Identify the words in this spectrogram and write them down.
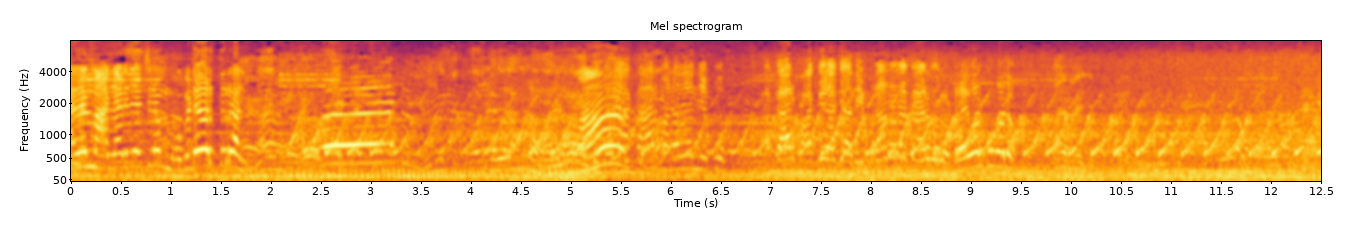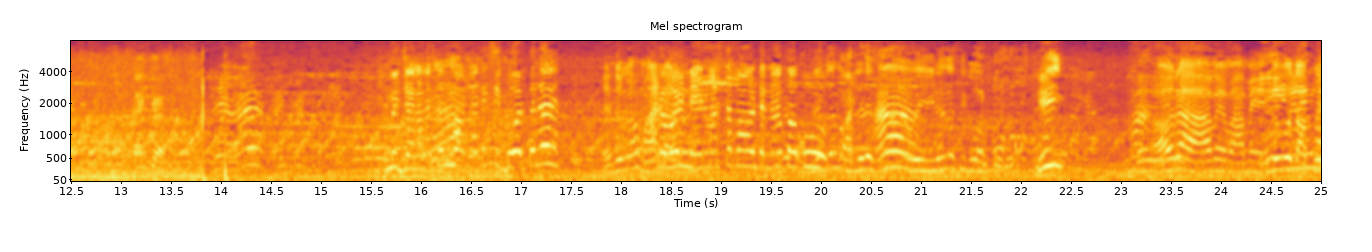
అదే మాట్లాడి తెచ్చినాం. ఒకటే వరుతుర్రాలు కార్ మనదే అని చెప్పు. ఆ కార్ పాకే అది ఇమ్రాన్ నా కార్ వాళ్ళు డ్రైవర్ వాళ్ళు మీ జనాలతో మాట్లాడి సిగ్గు పడుతున్నా ఎందుకు? ఆడ పోయి నేను వస్తే బాగుంటున్నా బాబు? ఆ. అవురా ఆమె ఆమె ఎందుకు తప్పు?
